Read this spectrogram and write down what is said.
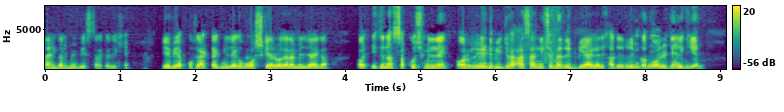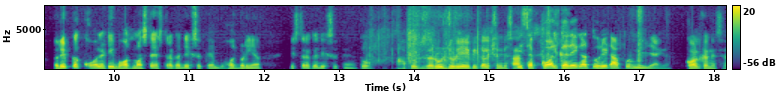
अंदर में भी इस तरह का देखिए। ये भी आपको फ्लैग टैग मिल जाएगा वॉश केयर वगैरह मिल जाएगा और इतना सब कुछ मिलने और रेट भी जो है ऐसा नीचे में रिप भी आएगा दिखा दे रिप का क्वालिटी देखिए। रिप का क्वालिटी बहुत मस्त है इस तरह का देख सकते हैं बहुत बढ़िया इस तरह का देख सकते हैं। तो आप लोग ज़रूर जुड़िए एपी कलेक्शन के ये साथ सब कॉल करेगा तो रेट आपको मिल जाएगा। कॉल करने से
